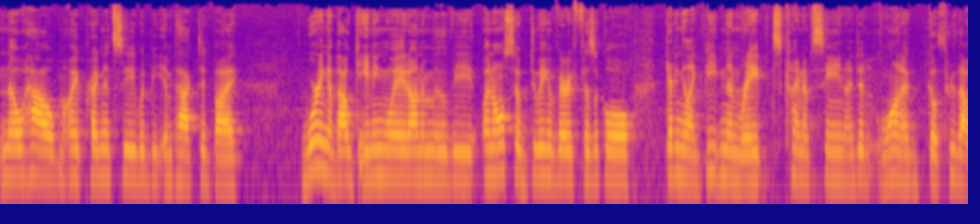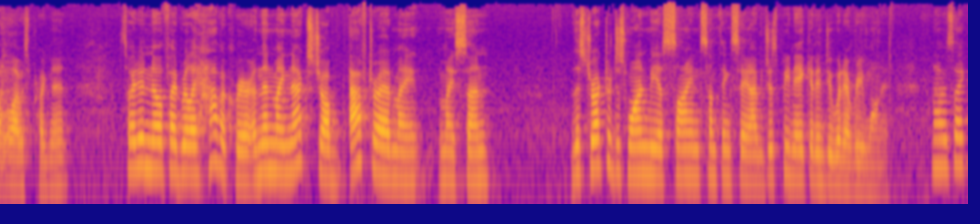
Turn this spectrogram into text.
know how my pregnancy would be impacted by worrying about gaining weight on a movie and also doing a very physical getting like beaten and raped kind of scene. I didn't want to go through that while I was pregnant. So I didn't know if I'd really have a career. And then my next job after I had my, my son, this director just wanted me to sign something saying I would just be naked and do whatever he wanted. And I was like,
